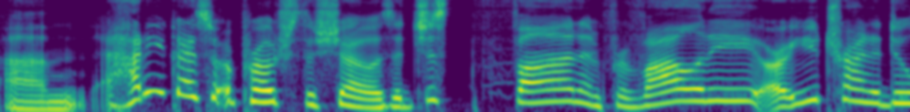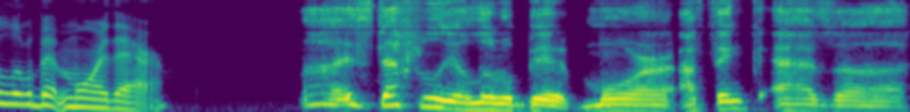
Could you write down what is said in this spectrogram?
Um, how do you guys approach the show? Is it just fun and frivolity, or are you trying to do a little bit more there? Uh, it's definitely a little bit more. I think as a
